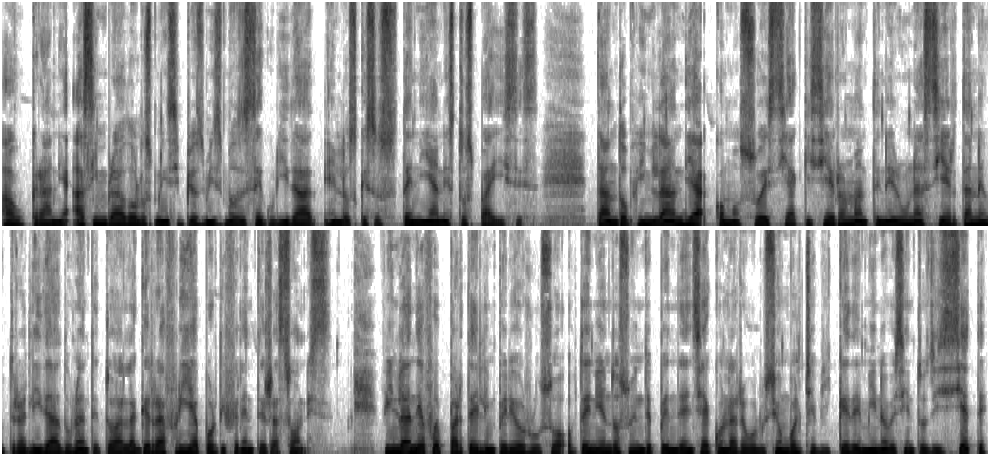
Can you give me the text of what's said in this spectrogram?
a Ucrania ha simbrado los principios mismos de seguridad en los que sostenían estos países. Tanto Finlandia como Suecia quisieron mantener una cierta neutralidad durante toda la Guerra Fría por diferentes razones. Finlandia fue parte del Imperio ruso, obteniendo su independencia con la Revolución Bolchevique de 1917,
